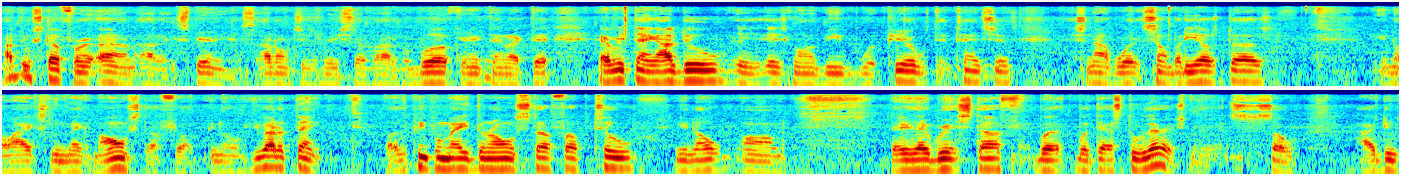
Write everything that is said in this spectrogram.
I do stuff for out of experience. I don't just read stuff out of a book or anything like that. Everything I do is, is going to be with pure with intentions. It's not what somebody else does. You know, I actually make my own stuff up. You know, you got to think. Other people made their own stuff up too. You know, um, they they read stuff, but but that's through their experience. So I do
